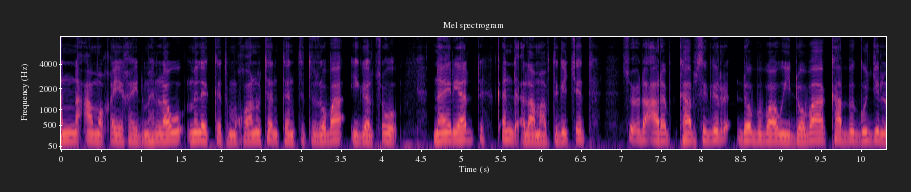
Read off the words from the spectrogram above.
እናዓመቐ ይኸይድ ምህላው ምልክት ምዃኑ ተንተንቲቲ ዞባ ይገልጹ። ናይ ርያድ ቀንዲ ዕላማ ኣብቲ ግጭት ስዑድ ዓረብ ካብ ስግር ደቡባዊ ዶባ ካብ ጉጅለ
